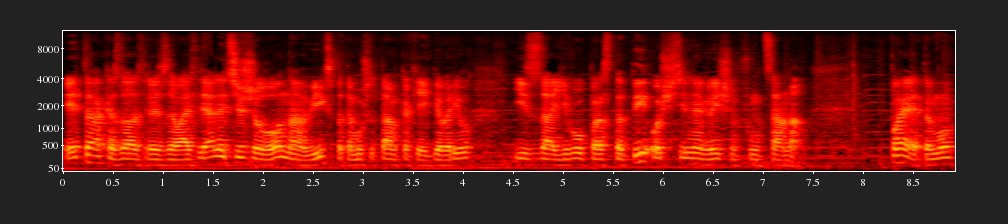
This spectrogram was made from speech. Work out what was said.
Это оказалось реализовать реально тяжело на Wix, потому что там, как я и говорил, из-за его простоты очень сильно ограничен функционал. Поэтому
